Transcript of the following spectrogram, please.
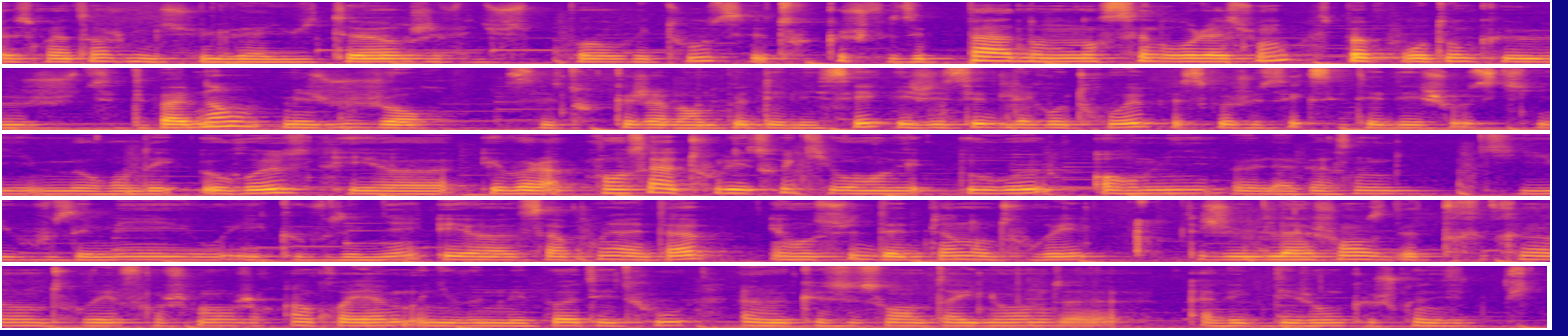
Euh, ce matin, je me suis levée à 8h, j'ai fait du sport et tout. C'est des trucs que je faisais pas dans mon ancienne relation. C'est pas pour autant que c'était pas bien, mais juste genre, c'est des trucs que j'avais un peu délaissés. Et j'essaie de les retrouver parce que je sais que c'était des choses qui me rendaient heureuse. Et, euh, voilà, pensez à tous les trucs qui vous rendaient heureux, hormis euh, la personne qui vous aimait et que vous aimiez. Et c'est la première étape. Et ensuite, d'être bien entouré. J'ai eu de la chance d'être très très bien entourée, franchement, genre incroyable au niveau de mes potes et tout. que ce soit en Thaïlande, avec des gens que je connaissais depuis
